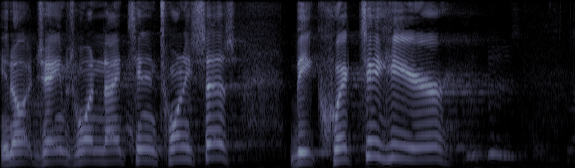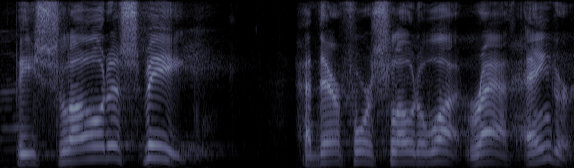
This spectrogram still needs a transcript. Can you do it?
You know what James 1, 19 and 20 says? Be quick to hear be slow to speak, and therefore slow to what? Wrath, anger,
